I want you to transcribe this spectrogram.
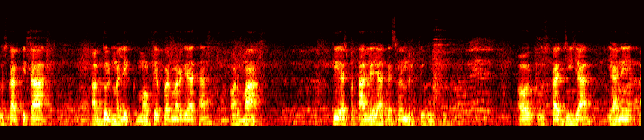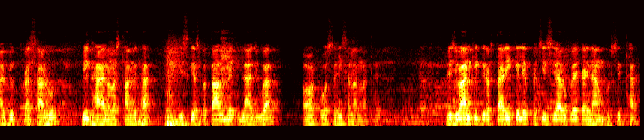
उसका पिता अब्दुल मलिक मौके पर मर गया था और माँ की अस्पताल ले जाते समय मृत्यु हुई थी। और उसका जीजा, यानी अभियुक्त का साढ़ू भी घायल अवस्था में था, जिसके अस्पताल में इलाज हुआ और वो सही सलामत है। रिजवान की गिरफ्तारी के लिए पच्चीस हज़ार रुपये का इनाम घोषित था।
